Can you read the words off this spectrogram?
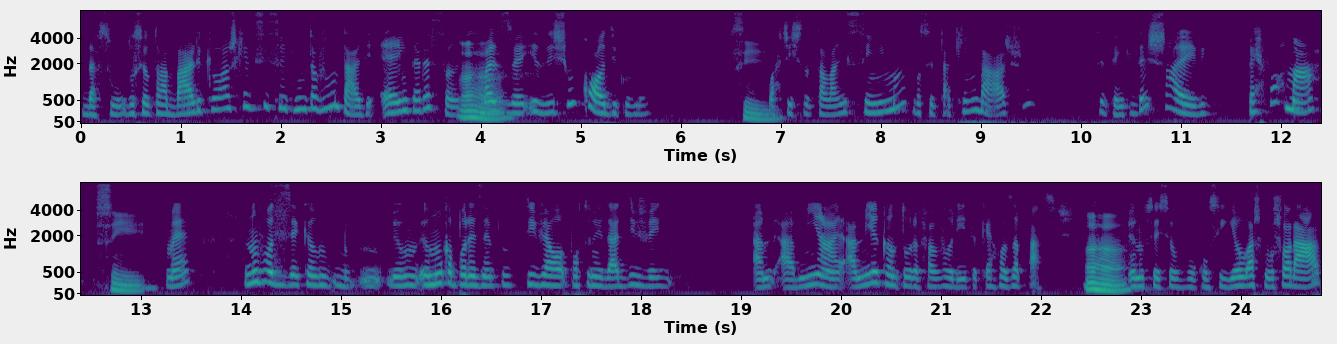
da su, do seu trabalho que eu acho que ele se sente muito à vontade. É interessante, Aham. mas é- existe um código, né? Sim. O artista tá lá em cima, você tá aqui embaixo, você tem que deixar ele performar, Sim. né? Não vou dizer que eu, eu, eu nunca, por exemplo, tive a oportunidade de ver a, a minha, a minha cantora favorita, que é Rosa Passos. Aham. Eu não sei se eu vou conseguir, eu acho que eu vou chorar.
